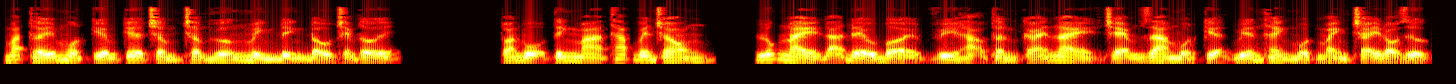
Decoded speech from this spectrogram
mắt thấy một kiếm kia chầm chậm hướng mình đỉnh đầu chém tới. Toàn bộ tinh ma tháp bên trong, lúc này đã đều bởi vì hạo thần cái này chém ra một kiện biến thành một mảnh cháy đỏ rực.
